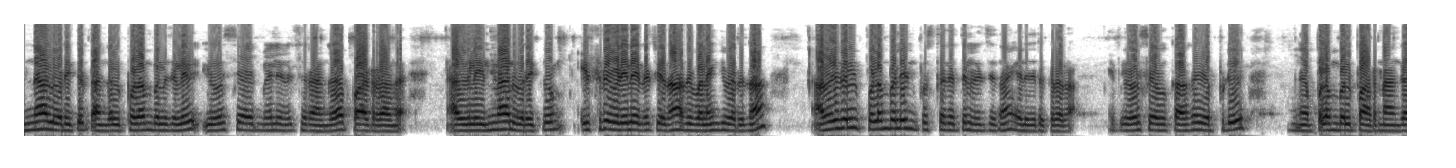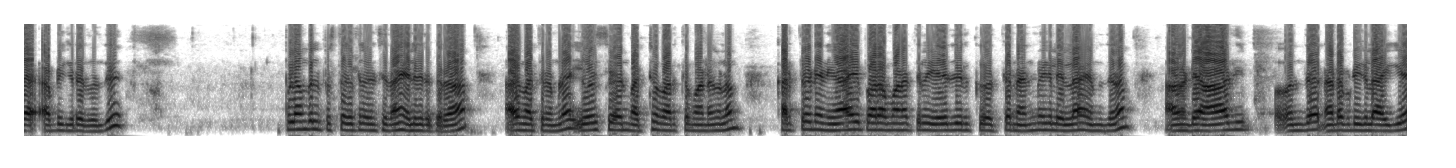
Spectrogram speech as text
இந்நாள் வரைக்கும் தங்கள் புலம்பல்களை யோசியாவின் மேல் என்ன பாடுறாங்க. அதுல இந்நாள் வரைக்கும் இஸ்ரேலில என்ன செய்யலாம் அது வழங்கி வருதான். அவைகள் புலம்பலின் புஸ்தகத்தில் நினைச்சுதான் எழுதியிருக்கிறதா இப்போ யோசியாவுக்காக எப்படி புலம்பல் பாடினாங்க அப்படிங்கிறது வந்து புலம்பல் புஸ்தகத்தில் வச்சுதான் எழுதியிருக்கிறான் அது மாத்திரமல்ல யோசியாவின் மற்ற வர்த்தமானங்களும் கர்த்தருடைய நியாயபரமானத்தில் எழுதியிருக்க நன்மைகள் எல்லாம் இருந்தாலும் அவனுடைய ஆதி வந்த நடவடிக்கைகளாகிய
